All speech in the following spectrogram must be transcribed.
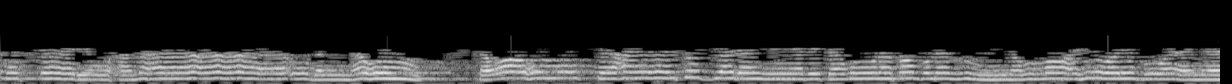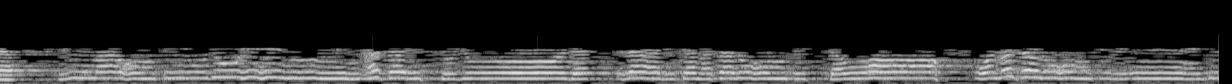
الكفار رحماء بينهم. تراهم ركعا سجدا يبتغون فضلا من الله ورضوانا. فيما هم في وجوههم من أثر السجود. ذلك مثلهم في التوراة ومثلهم في الإنجيل.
